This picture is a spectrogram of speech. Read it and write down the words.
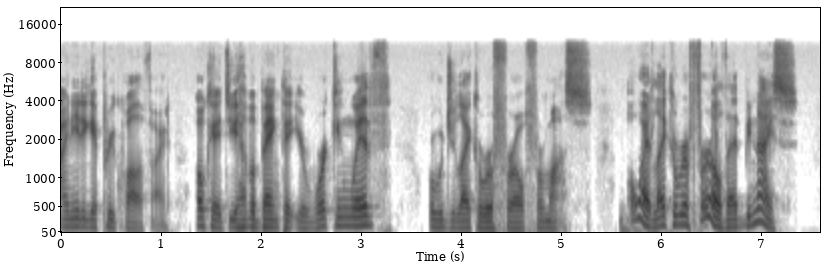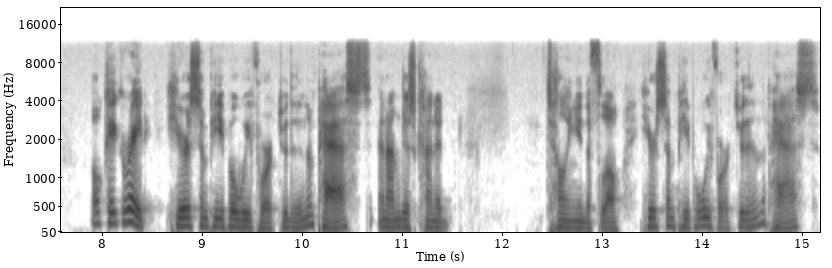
I need to get pre qualified. Okay, do you have a bank that you're working with, or would you like a referral from us? Oh, I'd like a referral. That'd be nice. Okay, great. Here's some people we've worked with in the past, and I'm just kind of telling you the flow. Here's some people we've worked with in the past.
